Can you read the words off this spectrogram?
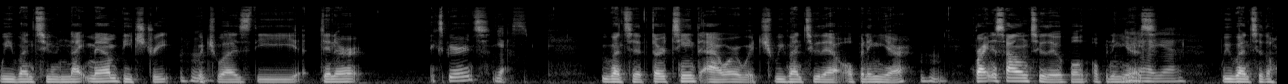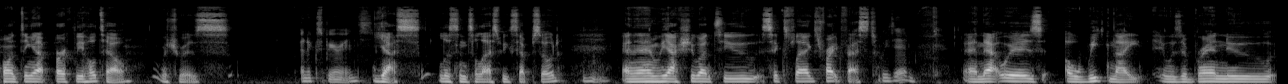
We went to Nightmare on Beach Street, mm-hmm. which was the dinner experience. Yes. We went to 13th Hour, which we went to their opening year. Mm-hmm. Brighton Asylum, too, they were both opening years. Yeah, yeah. We went to the Haunting at Berkeley Hotel, which was An experience. Yes, listen to last week's episode. Mm-hmm. And then we actually went to Six Flags Fright Fest. We did. And that was a weeknight. It was a brand new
